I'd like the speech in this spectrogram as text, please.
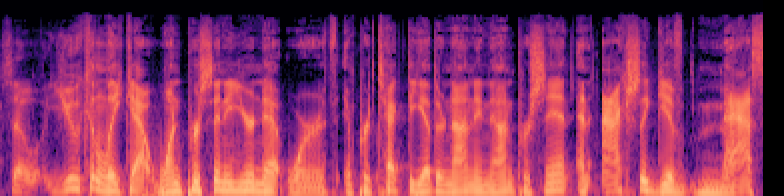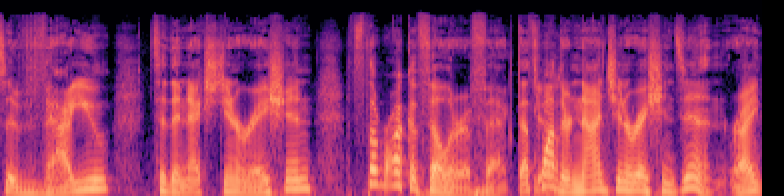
So you can leak out 1% of your net worth and protect the other 99% and actually give massive value to the next generation. It's the Rockefeller effect. That's why they're nine generations in, right?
